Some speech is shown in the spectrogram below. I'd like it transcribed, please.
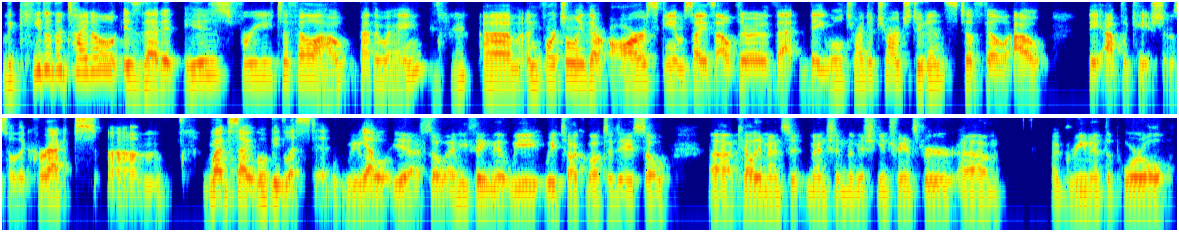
The key to the title is that it is free to fill out, by the way. Mhm. Um, unfortunately, there are scam sites out there that they will try to charge students to fill out the application. So the correct um, We- website will be listed. We Yep. will, yeah, so anything that we, we talk about today, so uh, Kelly mentioned, mentioned the Michigan transfer um, agreement, the portal,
